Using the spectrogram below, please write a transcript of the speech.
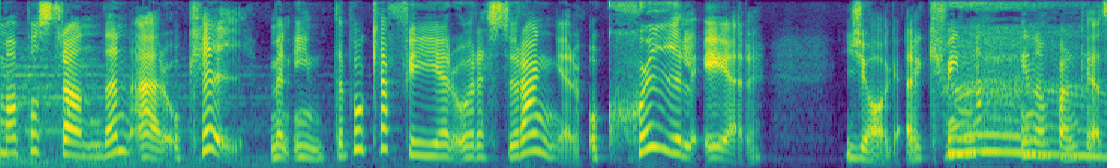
Amma på stranden är okej, men inte på kaféer och restauranger. Och skyl er! Jag är kvinna, inom parentes.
